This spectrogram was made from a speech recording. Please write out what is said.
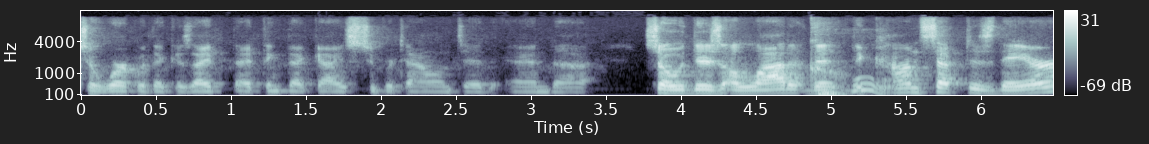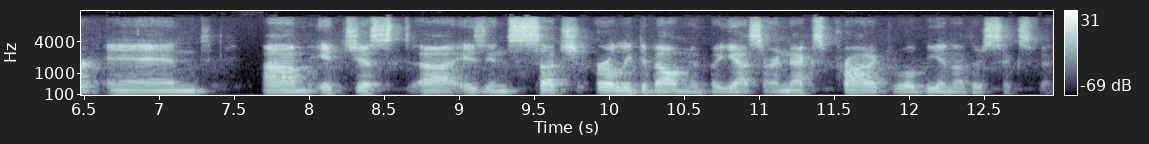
to work with it because I, I think that guy's super talented. And so there's a lot of the, cool. the concept is there and um, it just uh, is in such early development. But yes, our next product will be another six fin.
